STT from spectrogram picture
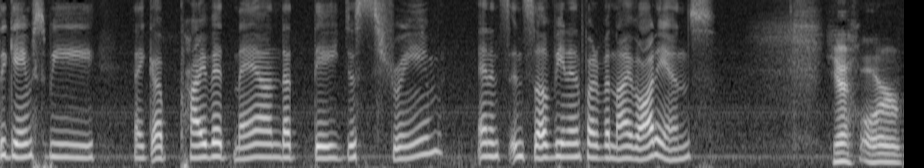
the games to be like a private LAN that they just stream, and it's, instead of being in front of a live audience. Yeah, or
